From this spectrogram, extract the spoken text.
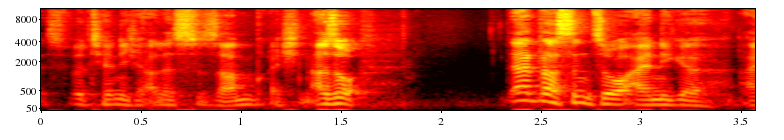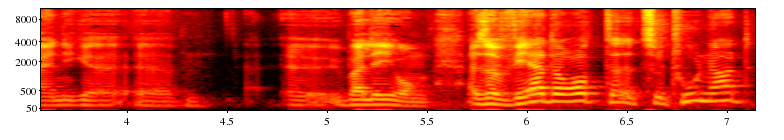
es wird hier nicht alles zusammenbrechen. Also ja, das sind so einige, einige äh, äh, Überlegungen. Also wer dort äh, zu tun hat,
